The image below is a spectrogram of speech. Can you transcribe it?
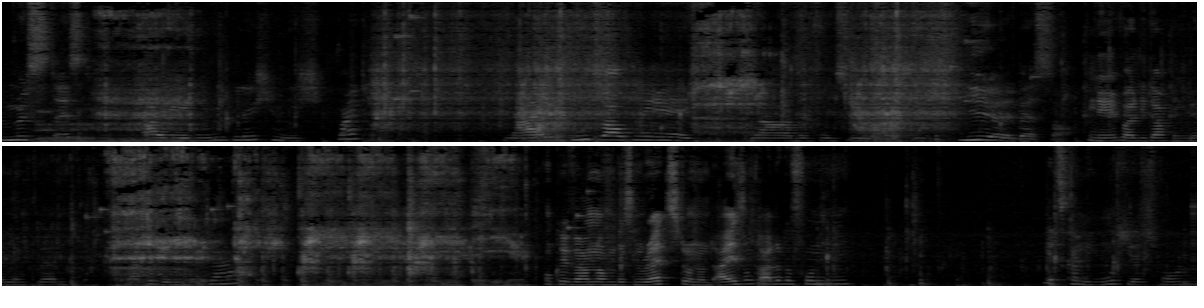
Müsste es eigentlich nicht weiter. Nein, tut's auch nicht. Ja, so funktioniert es viel besser. Nee, weil die dahin gelenkt werden. Warte, den ja mal. Okay, wir haben noch ein bisschen Redstone und Eisen gerade gefunden. Jetzt kann ich nur hier spawnen.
